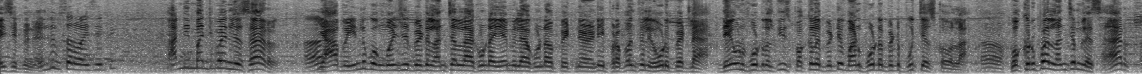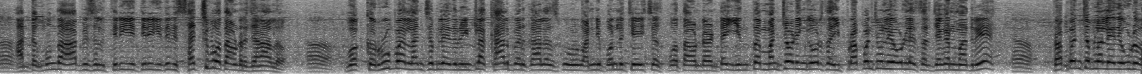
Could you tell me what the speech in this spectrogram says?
వైసీపీనే. ఎందుకు సార్ వైసీపీ? అన్ని మంచి పనులు సార్. యాభై ఇండ్లకు ఒక మనిషిని పెట్టి లంచం లేకుండా ఏమీ లేకుండా పెట్టినాడండి ఈ ప్రపంచంలో ఎవడు పెట్టలే. దేవుని ఫోటోలు తీసి పక్కలో పెట్టి వన్ ఫోటో పెట్టి పూజ చేసుకోవాలా? ఒక్క రూపాయి లంచం లేదు సార్. అంతకుముందు ఆఫీసులు తిరిగి తిరిగి తిరిగి చచ్చిపోతా ఉంటారు జనాలు. ఒక్క రూపాయి లంచం లేదు ఇంట్లో కాలు పైన కాలేసుకు అన్ని పనులు చేసి చేసిపోతా ఉంటారు అంటే ఇంత మంచోడు ఇంకెవరు సార్? ఈ ప్రపంచంలో ఎవడు లేదు సార్ జగన్ మాదిరి? ప్రపంచంలో లేదు ఎవడు?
